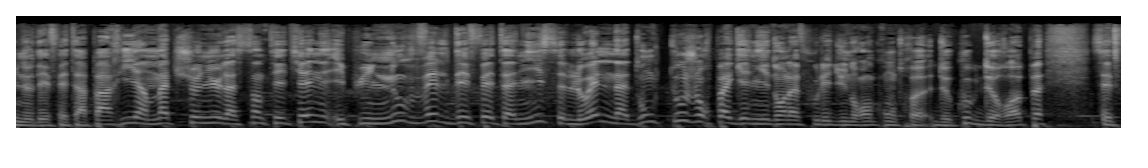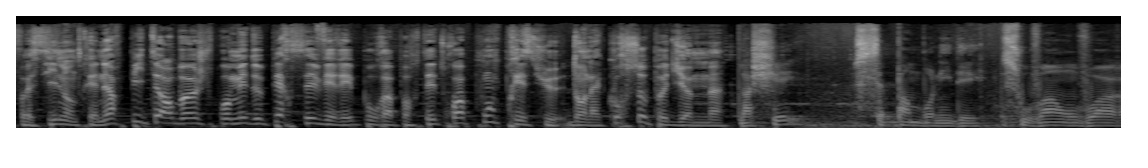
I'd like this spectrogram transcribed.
Une défaite à Paris, un match nul à Saint-Etienne et puis une nouvelle défaite à Nice. L'OL n'a donc toujours pas gagné dans la foulée d'une rencontre de Coupe d'Europe. Cette fois-ci, l'entraîneur Peter Bosch promet de persévérer pour rapporter trois points précieux dans la course au podium. Lâcher, c'est pas une bonne idée. Souvent, on voit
